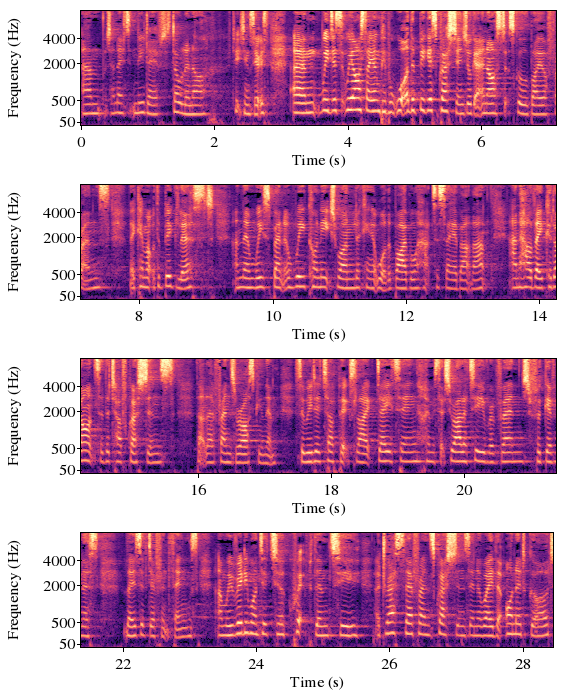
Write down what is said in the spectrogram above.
um, which I know New Day have stolen our teaching series. Um, we just we asked our young people, what are the biggest questions you're getting asked at school by your friends? They came up with a big list, and then we spent a week on each one looking at what the Bible had to say about that and how they could answer the tough questions that their friends were asking them. So we did topics like dating, homosexuality, revenge, forgiveness, loads of different things. And we really wanted to equip them to address their friends' questions in a way that honoured God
